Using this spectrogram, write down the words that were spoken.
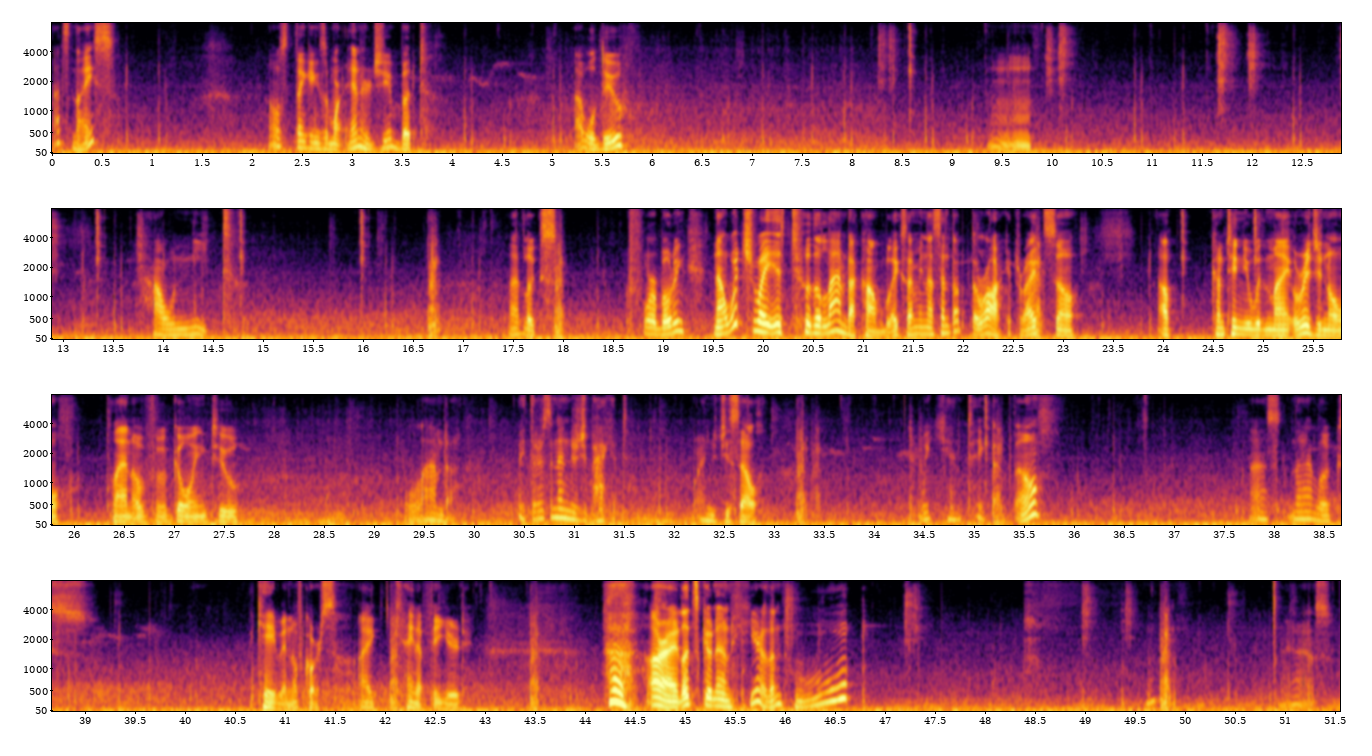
That's nice. I was thinking some more energy, but that will do. Hmm. How neat. That looks foreboding. Now, which way is to the Lambda complex? I mean, I sent up the rocket, right? So, I'll continue with my original plan of going to Lambda. Wait, there's an energy packet. Energy cell. We can't take that, though. That looks... A cave-in, of course. I kind of figured. Alright, let's go down here then. Whoop. Yes.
